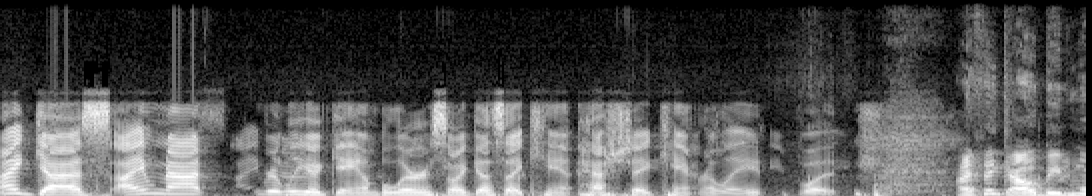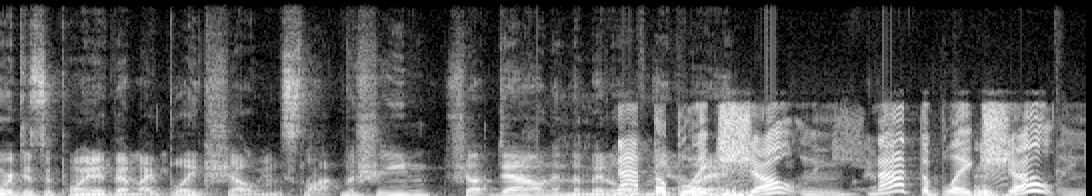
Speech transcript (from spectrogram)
I guess I'm not really a gambler, so I guess I can't hashtag can't relate. But I think I would be more disappointed that my Blake Shelton slot machine shut down in the middle of the not me the Blake playing. Shelton, not the Blake It- Shelton.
